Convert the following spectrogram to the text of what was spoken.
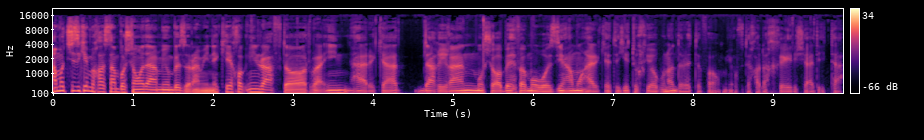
اما چیزی که می‌خواستم با شما در میون بذارم اینه که خب این رفتار و این حرکت دقیقا مشابه و موازی همون حرکتی که تو خیابونا داره اتفاق میفته حالا خیلی شدیدتر.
